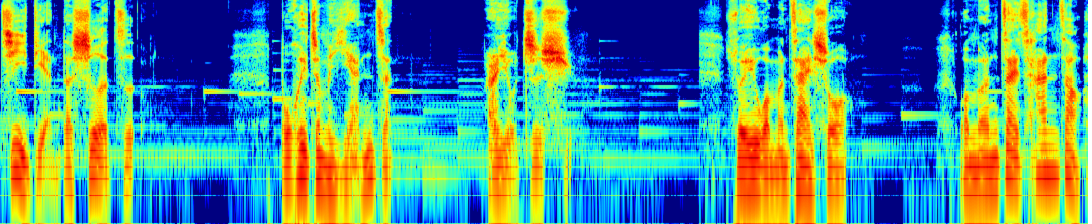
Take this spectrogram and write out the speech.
祭典的设置不会这么严整而有秩序。所以我们再说，我们再参照《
